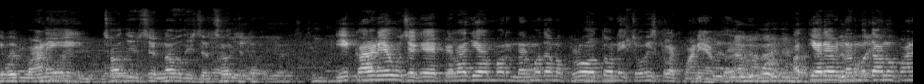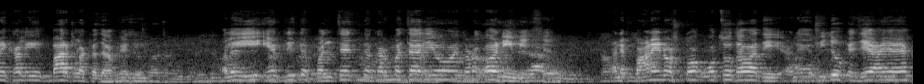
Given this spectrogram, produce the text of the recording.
કે ભાઈ પાણી છ દિવસે, નવ દિવસે છ દિવસે એ કારણ એવું છે કે પહેલાં જે અમારે નર્મદાનો ફ્લો હતો ને એ ચોવીસ કલાક પાણી આપતા. અત્યારે નર્મદાનું પાણી ખાલી બાર કલાક જ આપે છે. એટલે એ એક રીતે પંચાયતના કર્મચારીઓ થોડા અનિયમિત છે. અને પાણીનો સ્ટોક ઓછો થવાથી અને બીજું કે જે અહીંયા એક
